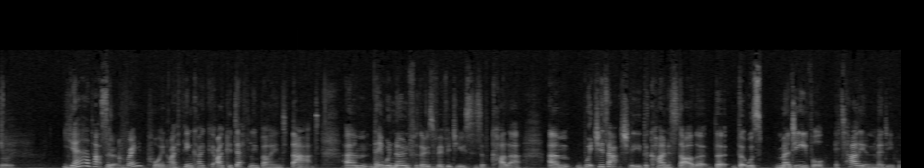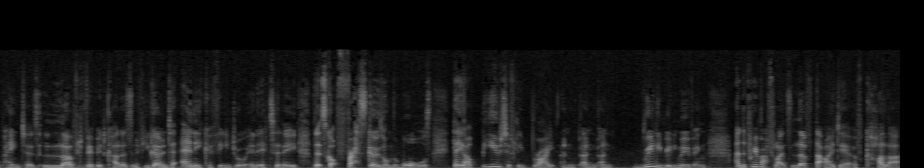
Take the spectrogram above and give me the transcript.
So Yeah, that's Yeah. a great point. I think I, I could definitely buy into that. Um, they were known for those vivid uses of colour, um, which is actually the kind of style that, that, that was medieval. Italian medieval painters loved vivid colours, and if you go into any cathedral in Italy that's got frescoes on the walls, they are beautifully bright and, and, and really, really moving. And the pre-Raphaelites loved that idea of colour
